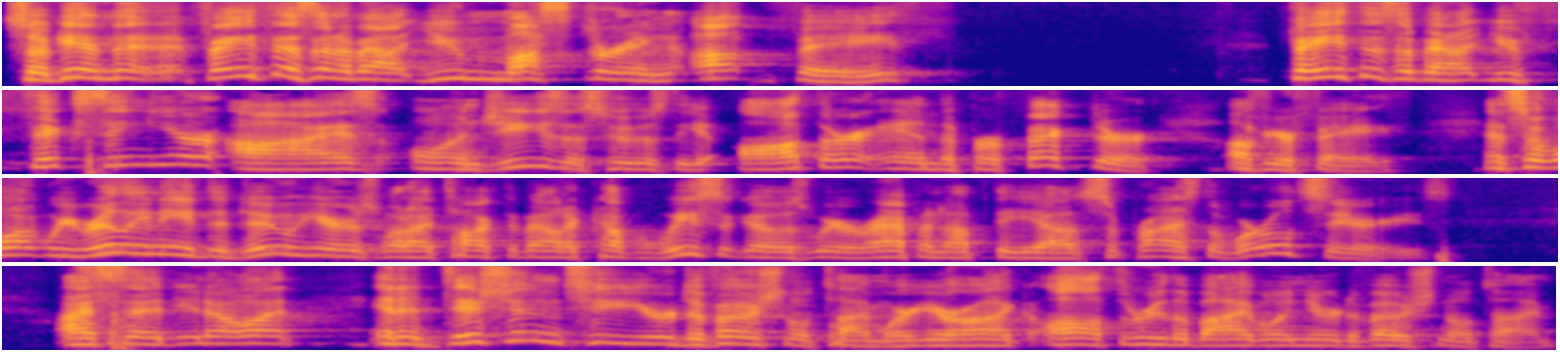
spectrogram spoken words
So again, faith isn't about you mustering up faith. Faith is about you fixing your eyes on Jesus, who is the author and the perfecter of your faith. And so, what we really need to do here is what I talked about a couple weeks ago as we were wrapping up the uh, Surprise the World series. I said, you know what? In addition to your devotional time, where you're like all through the Bible in your devotional time,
